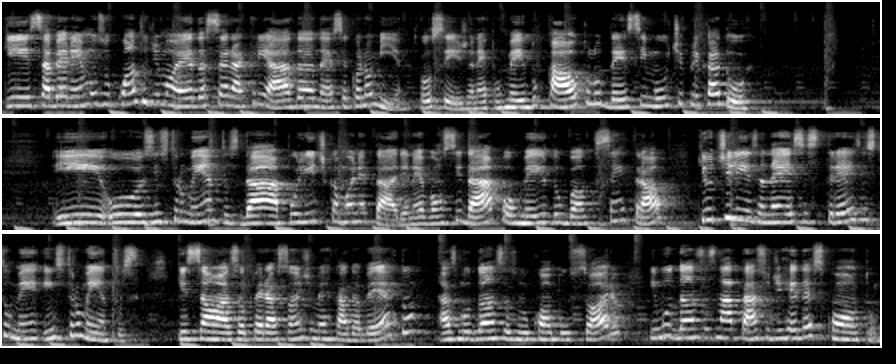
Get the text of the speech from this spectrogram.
que saberemos o quanto de moeda será criada nessa economia, ou seja, né, por meio do cálculo desse multiplicador e os instrumentos da política monetária né, vão se dar por meio do Banco Central, que utiliza né, esses três instrumentos, que são as operações de mercado aberto, as mudanças no compulsório e mudanças na taxa de redesconto.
